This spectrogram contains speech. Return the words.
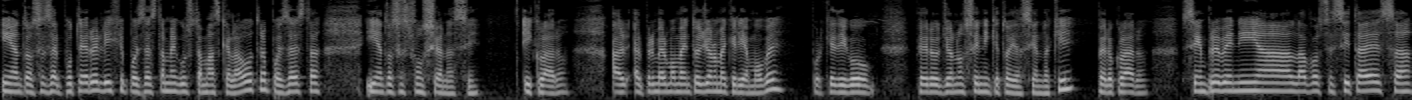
Y entonces el putero elige, pues esta me gusta más que la otra, pues esta. Y entonces funciona así. Y claro, al primer momento yo no me quería mover porque digo, pero yo no sé ni qué estoy haciendo aquí. Pero claro, siempre venía la vocecita esa,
